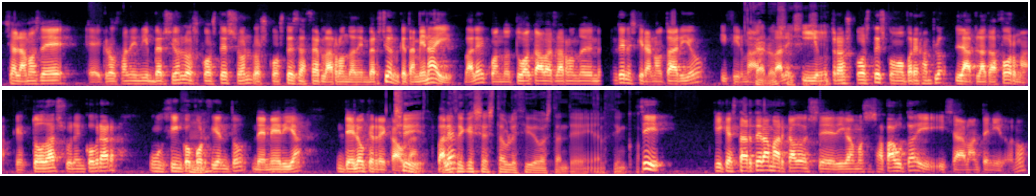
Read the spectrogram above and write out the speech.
Si hablamos de eh, crowdfunding de inversión, los costes son los costes de hacer la ronda de inversión, que también hay, ¿vale? Cuando tú acabas la ronda de inversión tienes que ir a notario y firmar, ¿vale? y otros costes como, por ejemplo, la plataforma, que todas suelen cobrar un 5% de media de lo que recaudan. Sí, parece que se ha establecido bastante el 5. Sí, Kickstarter ha marcado ese, digamos, esa pauta y, se ha mantenido, ¿no?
